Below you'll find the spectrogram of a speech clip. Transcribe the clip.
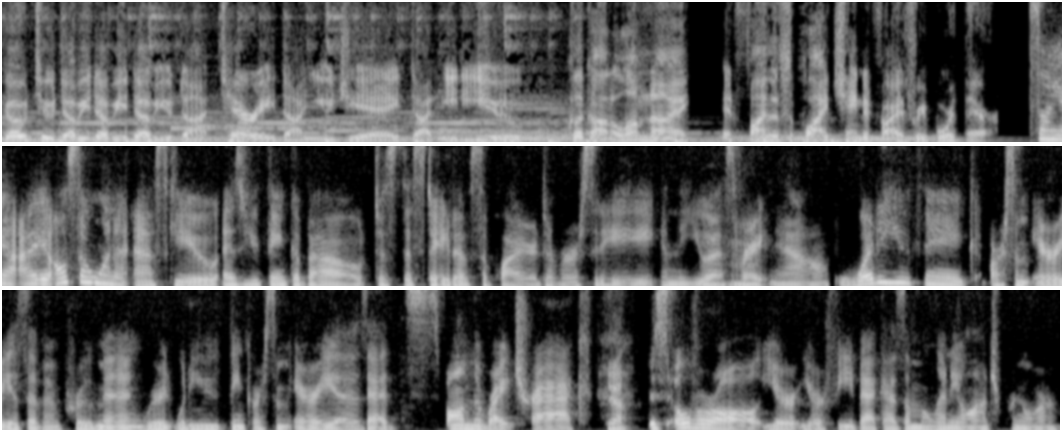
go to www.terry.uga.edu, click on alumni, and find the Supply Chain Advisory Board there. Sonia, I also want to ask you as you think about just the state of supplier diversity in the US mm-hmm. right now, what do you think are some areas of improvement? Where, what do you think are some areas that's on the right track? Yeah. Just overall, your your feedback as a millennial entrepreneur.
